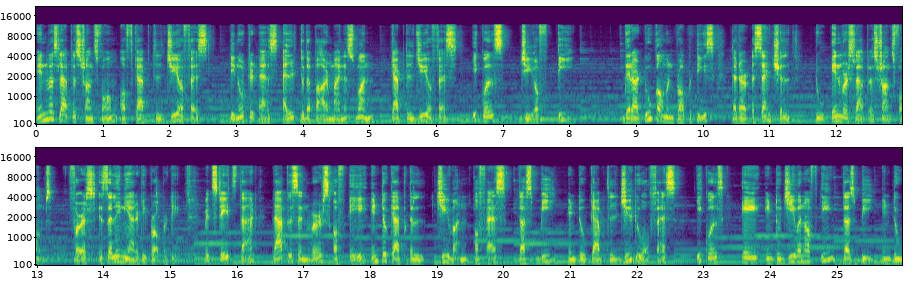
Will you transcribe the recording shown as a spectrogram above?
inverse Laplace transform of capital G of s denoted as L to the power minus 1 capital G of s equals g of t. There are two common properties that are essential to inverse Laplace transforms. First is the linearity property, which states that Laplace inverse of A into capital G1 of S plus B into capital G2 of S equals A into G1 of t plus B into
